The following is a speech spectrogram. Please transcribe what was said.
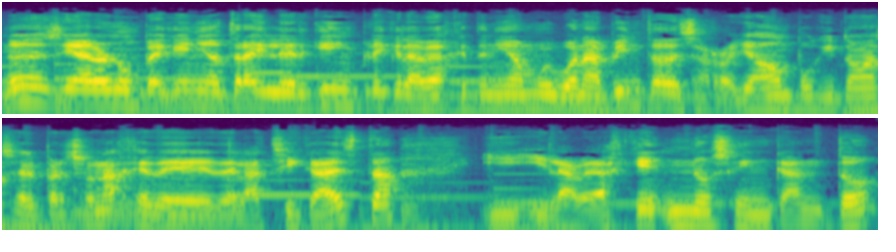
Nos enseñaron un pequeño trailer gameplay que la verdad es que tenía muy buena pinta, desarrollaba un poquito más el personaje de la chica esta y, la verdad es que nos encantó,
